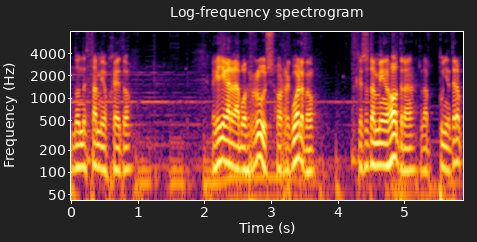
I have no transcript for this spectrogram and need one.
¿Dónde está mi objeto? Hay que llegar a la boss rush, os recuerdo. Que eso también es otra La puñetera.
